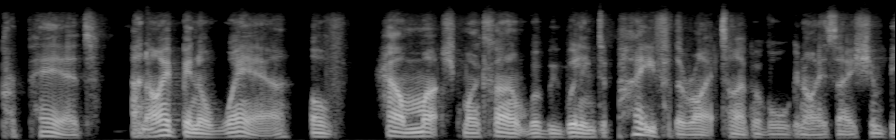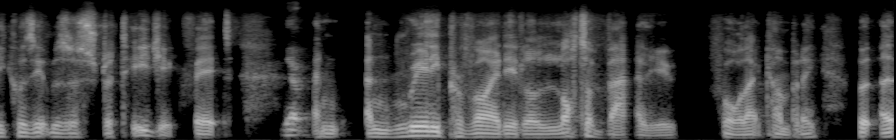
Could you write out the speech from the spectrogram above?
prepared and i've been aware of how much my client would be willing to pay for the right type of organization because it was a strategic fit yep. and, and really provided a lot of value for that company but uh,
